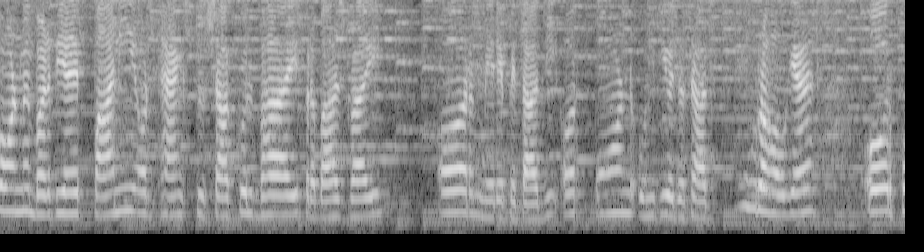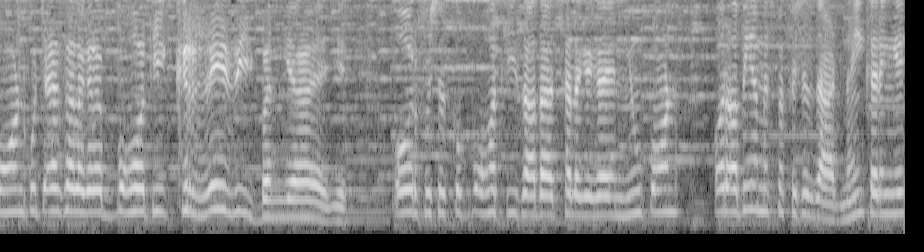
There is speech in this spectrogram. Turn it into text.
पौंड में भर दिया है पानी और थैंक्स टू शाकुल भाई, प्रभाष भाई और मेरे पिताजी और पौंड उनकी वजह से आज पूरा हो गया है। और पौंड कुछ ऐसा लग रहा है बहुत ही क्रेजी बन गया है ये। और फिशेस को बहुत ही ज़्यादा अच्छा लगेगा ये न्यू पौंड और अभी हम इसमें फिशेस ऐड नहीं करेंगे।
